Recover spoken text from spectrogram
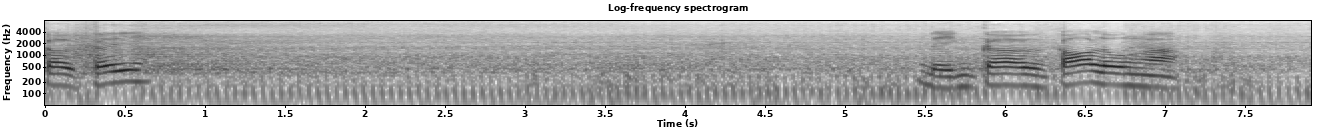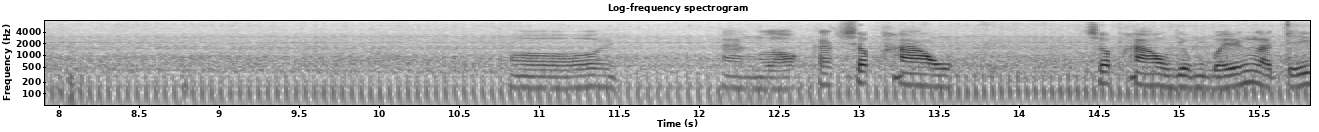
cơ khí. Điện cơ có luôn à. Ôi, hàng loạt các shop house. Shop house dùng biển là chỉ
